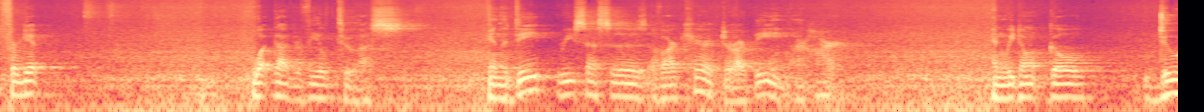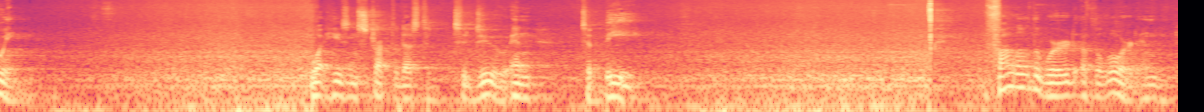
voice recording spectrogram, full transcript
forget what God revealed to us in the deep recesses of our character, our being, our heart. And we don't go doing what He's instructed us to, to do and to be. Follow the word of the Lord and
